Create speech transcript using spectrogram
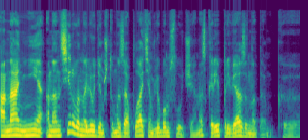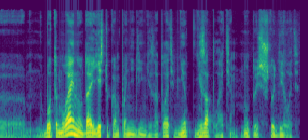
она не анонсирована людям, что мы заплатим в любом случае. Она скорее привязана там, к bottom line, да, есть у компании деньги, заплатим, нет, не заплатим. Ну, то есть, что делать?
